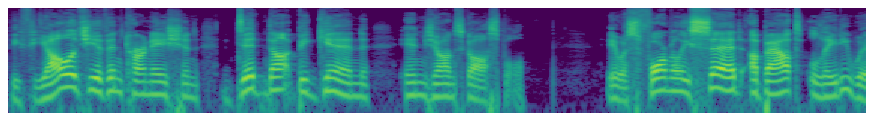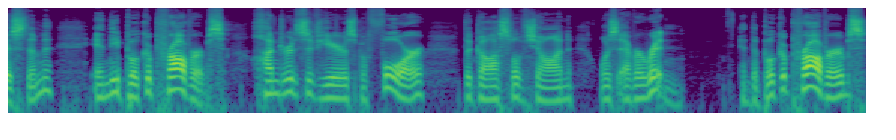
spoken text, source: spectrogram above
the theology of incarnation did not begin in John's gospel. It was formerly said about Lady Wisdom in the book of Proverbs, hundreds of years before the Gospel of John was ever written. In the book of Proverbs,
